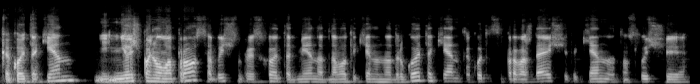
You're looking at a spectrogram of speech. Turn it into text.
Какой токен? Не, не очень понял вопрос. Обычно происходит обмен одного токена на другой токен. Какой-то сопровождающий токен в этом случае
